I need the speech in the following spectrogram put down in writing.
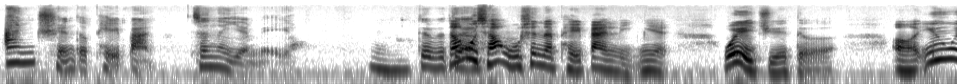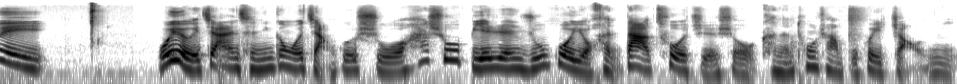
安全的陪伴，真的也没有，嗯，对不对？然后我想要无声的陪伴里面，我也觉得。呃，因为我有个家人曾经跟我讲过说，说他说别人如果有很大挫折的时候，可能通常不会找你。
